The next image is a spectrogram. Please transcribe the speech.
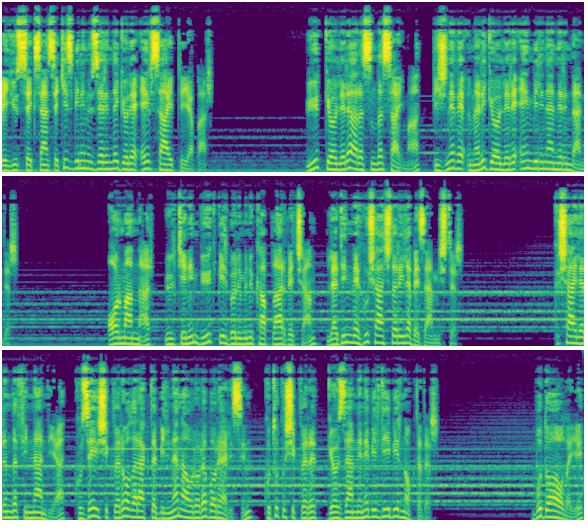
ve 188 binin üzerinde göle ev sahipliği yapar. Büyük gölleri arasında Sayma, Pijne ve Inari gölleri en bilinenlerindendir. Ormanlar, ülkenin büyük bir bölümünü kaplar ve çam, ladin ve huş ağaçlarıyla bezenmiştir. Kış aylarında Finlandiya, kuzey ışıkları olarak da bilinen Aurora Borealis'in, kutup ışıkları, gözlemlenebildiği bir noktadır. Bu doğa olayı,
